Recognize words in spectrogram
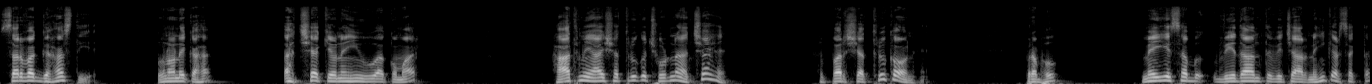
सर्वज्ञ हंस दिए। उन्होंने कहा अच्छा क्यों नहीं हुआ, कुमार? हाथ में आए शत्रु को छोड़ना अच्छा है, पर शत्रु कौन है? प्रभु, मैं ये सब वेदांत विचार नहीं कर सकता,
